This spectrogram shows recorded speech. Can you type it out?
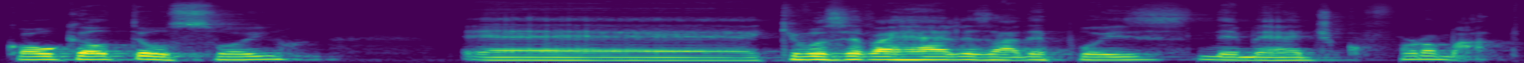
qual que é o teu sonho é, que você vai realizar depois de médico formado.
